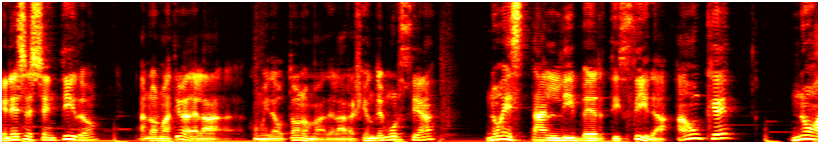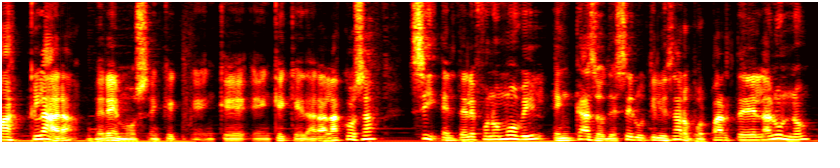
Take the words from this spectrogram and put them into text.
en ese sentido, la normativa de la Comunidad Autónoma de la región de Murcia no es tan liberticida, aunque no aclara, veremos en qué, quedará la cosa, si el teléfono móvil, en caso de ser utilizado por parte del alumno,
